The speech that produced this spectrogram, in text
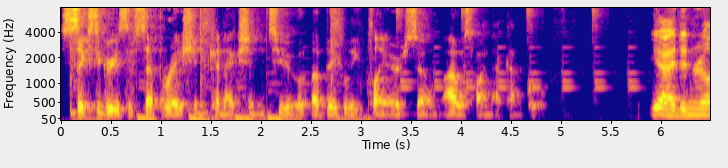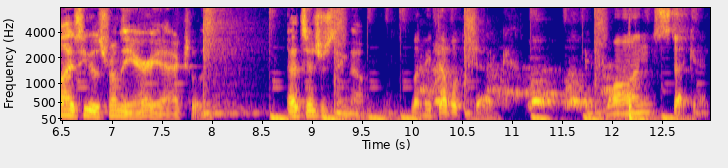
six degrees of separation connection to a big league player. So i always find that kind of cool. Yeah i didn't realize he was from the area actually. That's interesting though. Let me double check in one second.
